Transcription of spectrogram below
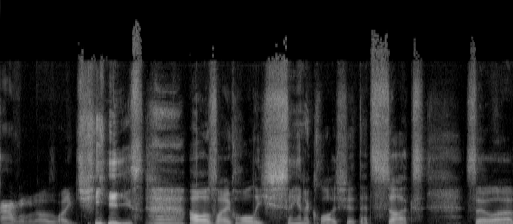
I was like, jeez. I was like, holy Santa Claus shit, that sucks. So, uh,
